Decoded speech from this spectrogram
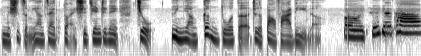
们是怎么样在短时间之内就酝酿更多的这个爆发力呢？嗯，其实他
